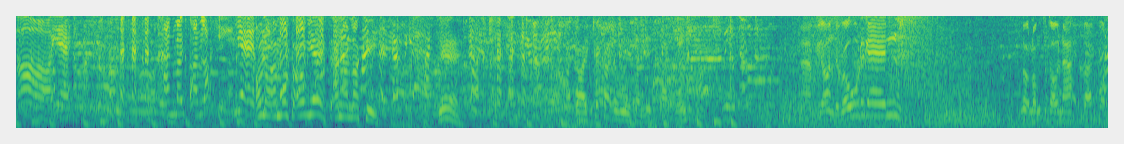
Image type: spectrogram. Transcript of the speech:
Oh, yes. and most unlucky. Yeah. Oh no, I'm also, oh yes, and unlucky. Don't the Yeah. Guys, check out the wheels on this bike, man. And we're on the road again. Not long to go now, about what,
